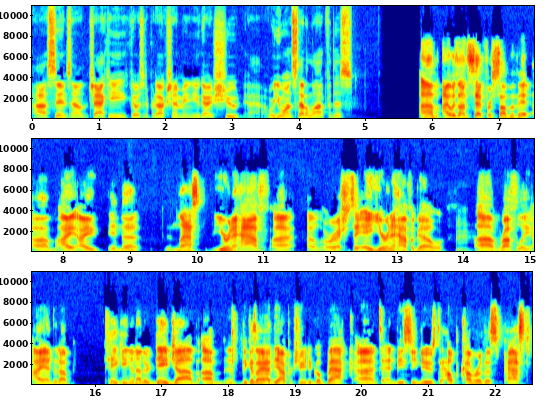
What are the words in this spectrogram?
uh, since now? Jackie goes into production. I mean, you guys shoot. Uh, were you on set a lot for this? Um, I was on set for some of it. Um, I, I in the last year and a half, uh, or I should say, a year and a half ago, Mhm. uh, roughly, I ended up taking another day job um, because I had the opportunity to go back uh, to NBC News to help cover this past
